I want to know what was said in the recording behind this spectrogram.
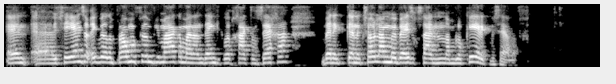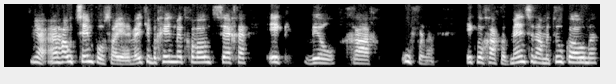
En uh, zegt, ik wil een promofilmpje maken, maar dan denk ik, wat ga ik dan zeggen? Ben ik, kan ik zo lang mee bezig zijn en dan blokkeer ik mezelf. Ja, houd het simpel, zei Weet je, begin met gewoon te zeggen, ik wil graag oefenen. Ik wil graag dat mensen naar me toe komen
